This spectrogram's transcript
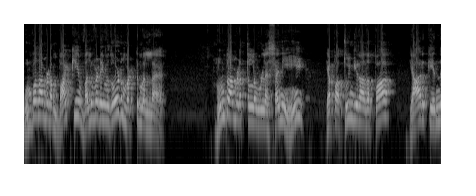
ஒன்பதாம் இடம் பாக்கியம் வலுவடைவதோடு மட்டுமல்ல மூன்றாம் இடத்துல உள்ள சனி எப்பா தூங்கிறாதப்பா யாருக்கு என்ன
